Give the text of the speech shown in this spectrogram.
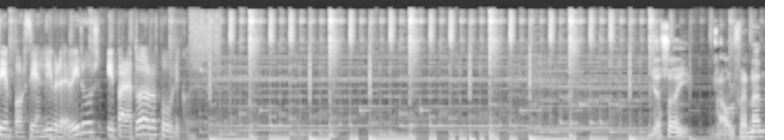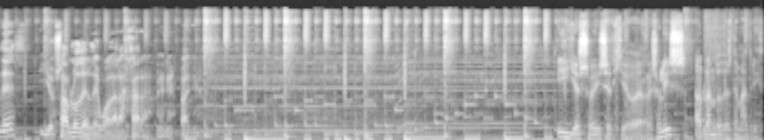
100% libre de virus y para todos los públicos. Yo soy Raúl Fernández y os hablo desde Guadalajara, en España. Y yo soy Sergio R. Solís, hablando desde Madrid.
